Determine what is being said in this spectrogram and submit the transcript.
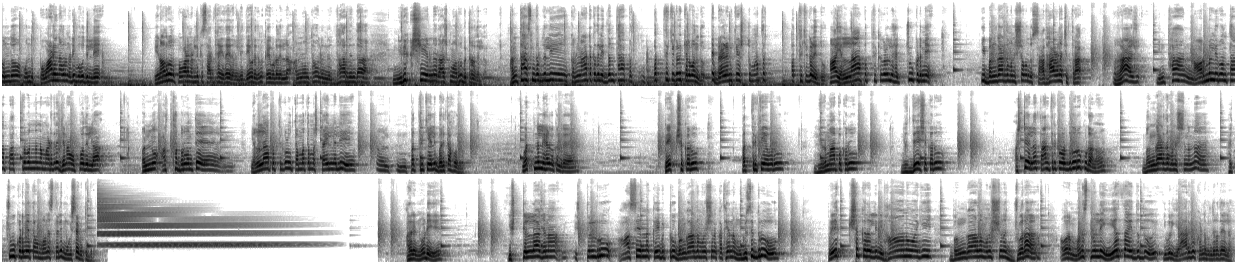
ಅಂತೂ ಒಂದು ಪವಾಡ ಏನಾದರೂ ನಡಿಬಹುದಿಲ್ಲ? ಏನಾದರೂ ಒಂದು ಪವಾಡ ನಡಲಿಕ್ಕೆ ಸಾಧ್ಯ ಇದೆ ಇದರಲ್ಲಿ? ದೇವರು ಇದನ್ನು ಕೈ ಬಿಡೋದಿಲ್ಲ ಅನ್ನುವಂಥ ಒಂದು ನಿರ್ಧಾರದಿಂದ ನಿರೀಕ್ಷೆಯನ್ನು ರಾಜ್ಕುಮಾರರು ಬಿಟ್ಟಿರೋದಿಲ್ಲ. ಅಂತಹ ಸಂದರ್ಭದಲ್ಲಿ ಕರ್ನಾಟಕದಲ್ಲಿ ಇದ್ದಂತಹ ಪತ್- ಪತ್ರಿಕೆಗಳು ಕೆಲವೊಂದು. ಬೆರಳಿಕೆಯಷ್ಟು ಮಾತ್ರ ಪತ್ರಿಕೆಗಳಿದ್ದು. ಆ ಎಲ್ಲ ಪತ್ರಿಕೆಗಳಲ್ಲೂ ಹೆಚ್ಚು ಕಡಿಮೆ ಈ ಬಂಗಾರದ ಮನುಷ್ಯ ಒಂದು ಸಾಧಾರಣ ಚಿತ್ರ. ರಾಜ್ ಇಂಥ ನಾರ್ಮಲ್ ಇರುವಂತಹ ಪಾತ್ರವನ್ನು ಮಾಡಿದರೆ ಜನ ಒಪ್ಪೋದಿಲ್ಲ ಅನ್ನೋ ಅರ್ಥ ಬರುವಂತೆ ಎಲ್ಲ ಪತ್ರಿಕೆಗಳು ತಮ್ಮ ತಮ್ಮ ಸ್ಟೈಲ್ನಲ್ಲಿ ಪತ್ರಿಕೆಯಲ್ಲಿ ಬರಿತಾ ಹೋದರು. ಒಟ್ಟಿನಲ್ಲಿ ಹೇಳಬೇಕಂದ್ರೆ, ಪ್ರೇಕ್ಷಕರು, ಪತ್ರಿಕೆಯವರು, ನಿರ್ಮಾಪಕರು, ನಿರ್ದೇಶಕರು, ಅಷ್ಟೇ ಅಲ್ಲ, ತಾಂತ್ರಿಕ ವರ್ಗದವರು ಕೂಡ ಬಂಗಾರದ ಮನುಷ್ಯನನ್ನು ಹೆಚ್ಚು ಕಡಿಮೆ ತಮ್ಮ ಮನಸ್ಸಿನಲ್ಲಿ ಮುಗಿಸೇ ಬಿಟ್ಟಿದ್ರು. ಆದರೆ ನೋಡಿ ಇಷ್ಟೆಲ್ಲ ಜನ ಇಷ್ಟೆಲ್ಲರೂ ಆಸೆಯನ್ನು ಕೈಬಿಟ್ಟರು ಬಂಗಾರದ ಮನುಷ್ಯನ ಕಥೆಯನ್ನು ಮುಗಿಸಿದ್ರೂ ಪ್ರೇಕ್ಷಕರಲ್ಲಿ ನಿಧಾನವಾಗಿ ಬಂಗಾರದ ಮನುಷ್ಯನ ಜ್ವರ ಅವರ ಮನಸ್ಸಿನಲ್ಲಿ ಏರ್ತಾ ಇದ್ದದ್ದು ಇವರು ಯಾರಿಗೂ ಕಂಡು ಬಂದಿರೋದೇ ಇಲ್ಲ.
